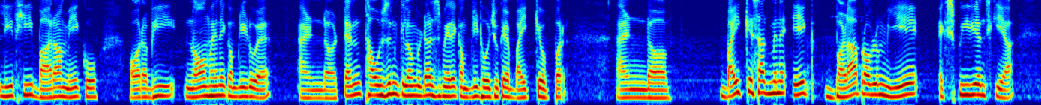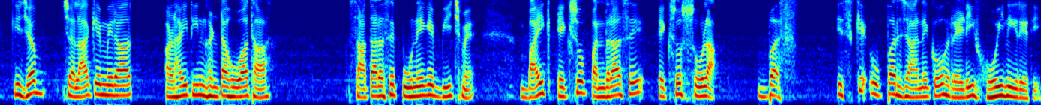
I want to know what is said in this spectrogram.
ली थी बारह मई को और अभी नौ महीने कंप्लीट हुए हैं एंड टेन थाउज़ेंड किलोमीटर्स मेरे कंप्लीट हो चुके हैं बाइक के ऊपर। एंड बाइक के साथ मैंने एक बड़ा प्रॉब्लम ये एक्सपीरियंस किया कि जब चला के मेरा अढ़ाई तीन घंटा हुआ था सातारा से पुणे के बीच में बाइक 115 से 116 बस इसके ऊपर जाने को रेडी हो ही नहीं रही थी।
